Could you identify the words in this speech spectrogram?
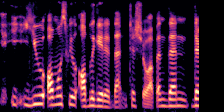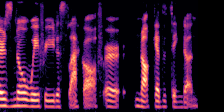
you almost feel obligated then to show up and then there's no way for you to slack off or not get the thing done.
